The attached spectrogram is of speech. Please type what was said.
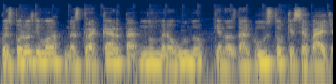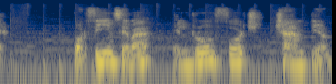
pues por último, nuestra carta número uno que nos da gusto que se vaya. Por fin se va el Rune Forge Champion.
